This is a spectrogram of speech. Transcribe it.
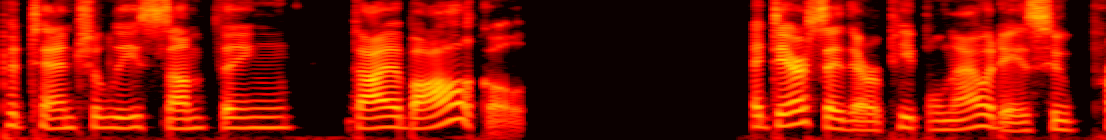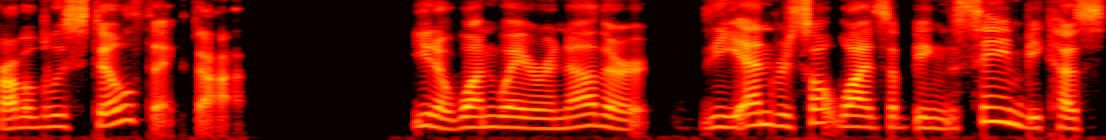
potentially something diabolical. I dare say there are people nowadays who probably still think that. You know, one way or another, the end result winds up being the same because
